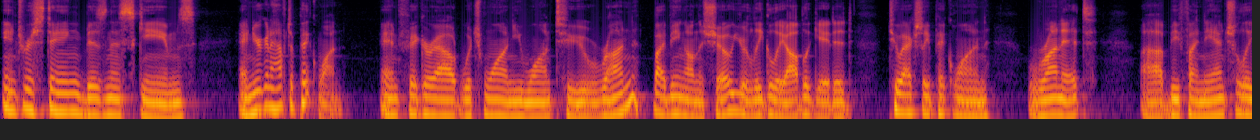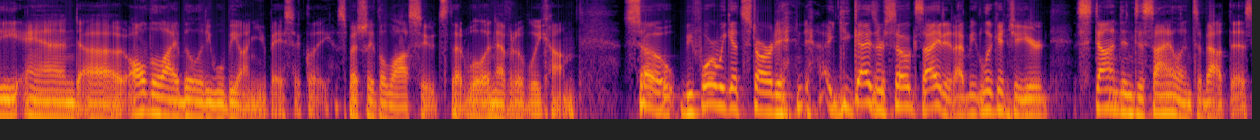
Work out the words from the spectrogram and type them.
interesting business schemes, and you're going to have to pick one and figure out which one you want to run by being on the show. You're legally obligated to actually pick one, run it, uh, be financially, and uh, all the liability will be on you, basically, especially the lawsuits that will inevitably come. So, before we get started, you guys are so excited. I mean, look at you. You're stunned into silence about this.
